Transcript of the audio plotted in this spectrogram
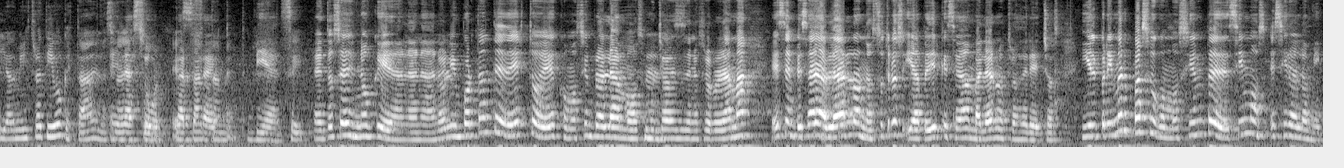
y administrativo que está en la ciudad En la del sur. Exactamente. Bien. Sí. Entonces no queda en la nada, ¿no? Lo importante de esto es, como siempre hablamos Mm. muchas veces en nuestro programa, es empezar a hablarlo nosotros y a pedir que se hagan valer nuestros derechos. Y el primer paso, como siempre decimos, es ir a la OMIC.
